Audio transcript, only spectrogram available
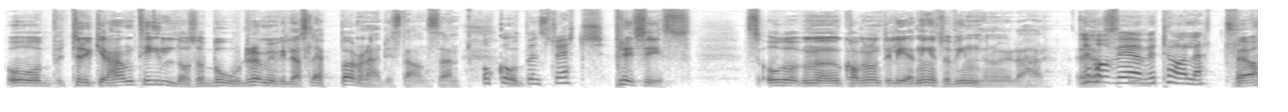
Och trycker han till då så borde de ju vilja släppa den här distansen. Och open stretch. Precis. Och kommer hon till ledningen så vinner hon ju det här. Nu har vi övertalat. Ja.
